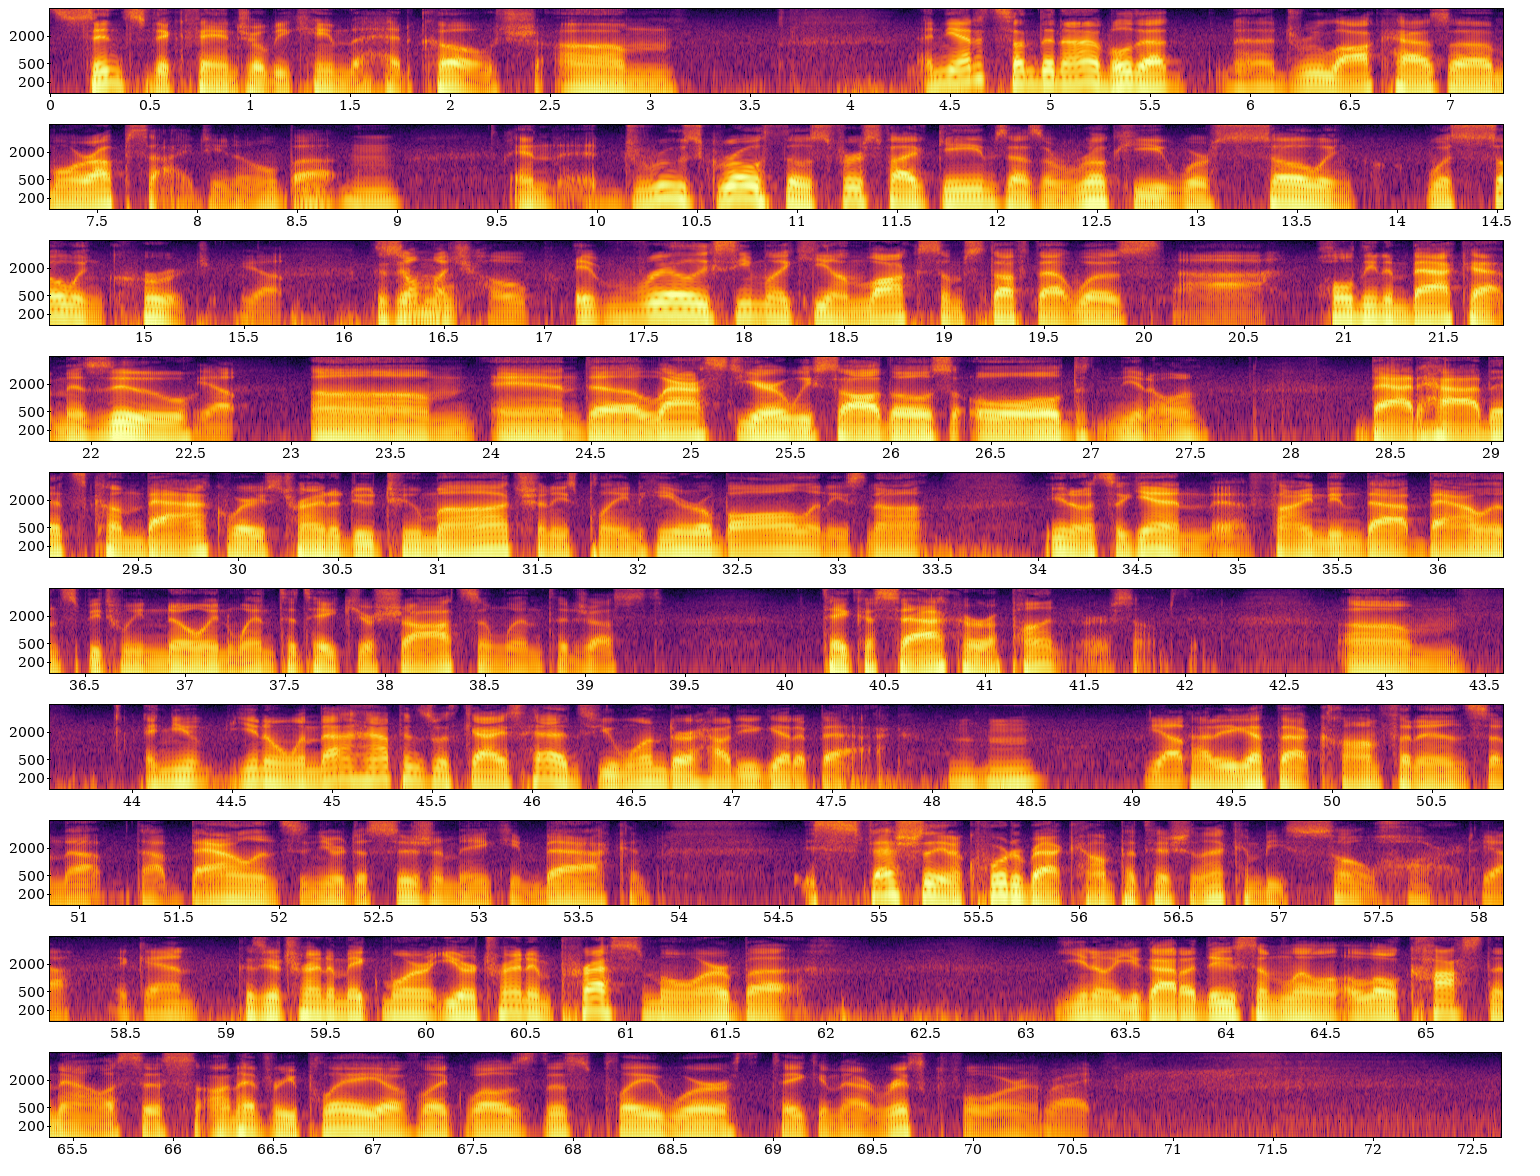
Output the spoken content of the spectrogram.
since Vic Fangio became the head coach. Um, and yet it's undeniable that uh, Drew Lock has uh, more upside, you know. But Mhm. And uh, Drew's growth those first five games as a rookie were so en- was so encouraging. Yep. 'Cause So it- much hope. It really seemed like he unlocked some stuff that was Ah. holding him back at Mizzou. Yep. Um, and uh, last year we saw those old, you know, bad habits come back where he's trying to do too much and he's playing hero ball and he's not, you know, it's again uh, finding that balance between knowing when to take your shots and when to just take a sack or a punt or something. Um, and you, you know, when that happens with guys' heads, you wonder how do you get it back? Mm-hmm. Yep. How do you get that confidence and that, that balance in your decision making back? And especially in a quarterback competition, that can be so hard Yeah, it can. because you're trying to make more, you're trying to impress more, but you know you got to do some little a little cost analysis on every play of like, well, is this play worth taking that risk for? And Right.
